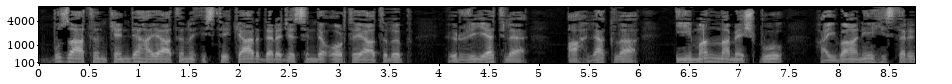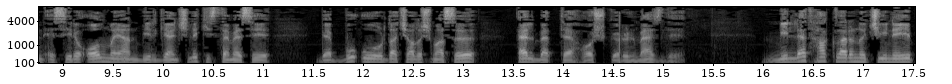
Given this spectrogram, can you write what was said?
bu zatın kendi hayatını istikrar derecesinde ortaya atılıp, hürriyetle, ahlakla, imanla meşbu, hayvani hislerin esiri olmayan bir gençlik istemesi ve bu uğurda çalışması elbette hoş görülmezdi. Millet haklarını çiğneyip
